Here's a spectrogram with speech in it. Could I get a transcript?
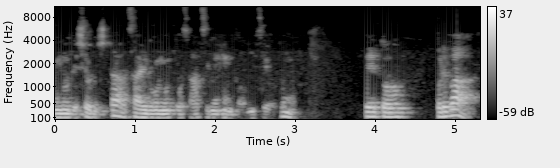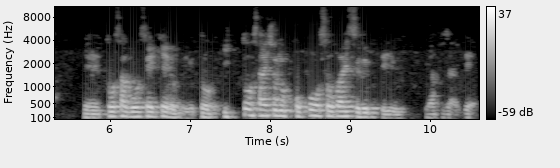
もので処理した細胞の動作発現変化を見せようと思います。えっ、ー、と、これは、えー、動作合成経路でいうと、一等最初のここを阻害するっていう薬剤で、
